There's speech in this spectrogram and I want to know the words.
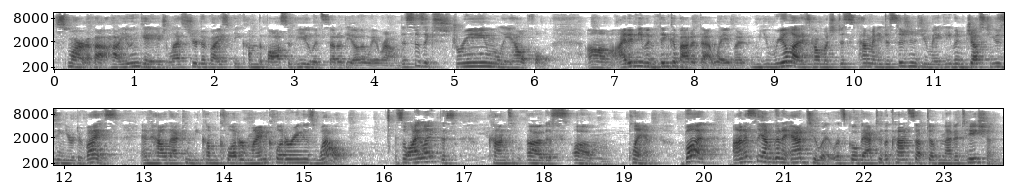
smart about how you engage, lest your device become the boss of you instead of the other way around. This is extremely helpful. Um, I didn't even think about it that way, but you realize how much, how many decisions you make, even just using your device, and how that can become clutter, mind cluttering as well. So I like this uh, this um, plan. But honestly, I'm going to add to it. Let's go back to the concept of meditation.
